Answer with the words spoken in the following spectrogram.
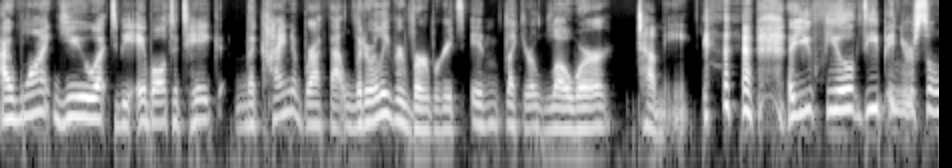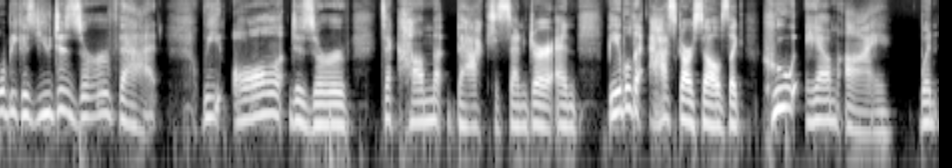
I want you to be able to take the kind of breath that literally reverberates in like your lower tummy that you feel deep in your soul because you deserve that. We all deserve to come back to center and be able to ask ourselves, like, who am I when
